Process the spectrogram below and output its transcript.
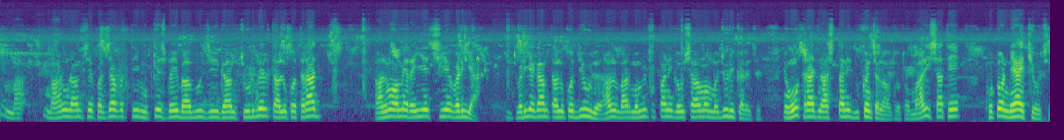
મારું નામ છે પ્રજાપતિ મુકેશભાઈ બાબુજી ગામ ચુડમેલ તાલુકો થરાદ. હાલમાં અમે રહીએ છીએ વડિયા. વડિયા ગામ તાલુકો દીવદર. હાલ મારા મમ્મી પપ્પાની ગૌશાળામાં મજૂરી કરે છે. ને હું થરાદ નાસ્તાની દુકાન ચલાવતો હતો. મારી સાથે ખોટો ન્યાય થયો છે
